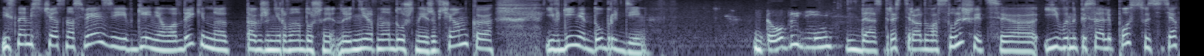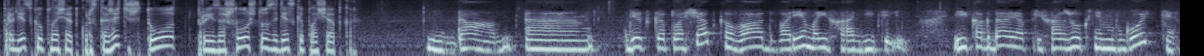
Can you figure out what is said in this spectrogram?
И с нами сейчас на связи Евгения Ладыкина, также неравнодушная, неравнодушная живчанка. Евгения, добрый день. Добрый день. Да, здрасте, рада вас слышать. Э, и вы написали пост в соцсетях про детскую площадку. Расскажите, что произошло, что за детская площадка? Да, э, детская площадка во дворе моих родителей. И когда я прихожу к ним в гости,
